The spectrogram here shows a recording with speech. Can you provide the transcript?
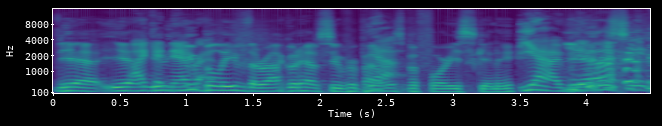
Yeah, yeah. I you, never- you believe The Rock would have superpowers Yeah. before he's skinny? Yeah, I've never seen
